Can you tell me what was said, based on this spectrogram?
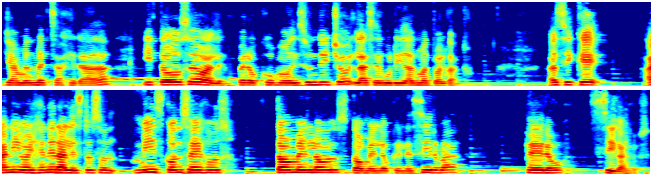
Llámenme exagerada y todo se vale, pero como dice un dicho, la seguridad mató al gato. Así que a nivel general estos son mis consejos. Tómenlos, tomen lo que les sirva pero síganlos.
